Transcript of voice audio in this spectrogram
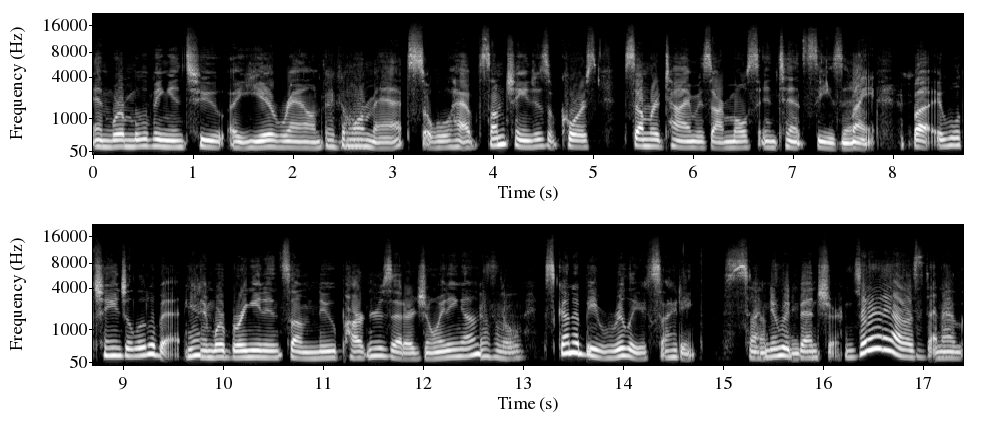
And we're moving into a year round mm-hmm. format. So we'll have some changes. Of course, summertime is our most intense season. Right. But it will change a little bit. Yeah. And we're bringing in some new partners that are joining us. Mm-hmm. So it's going to be really exciting. So a new adventure. Yes, and I'm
